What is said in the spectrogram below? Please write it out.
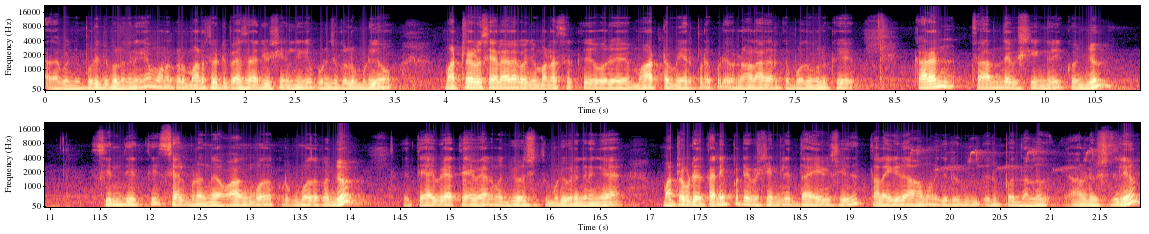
அதை கொஞ்சம் புரிஞ்சு கொள்ளுங்க நீங்கள் உனக்கு மனசு விட்டு பேசுகிற விஷயங்கள் நீங்கள் புரிஞ்சு கொள்ள முடியும். மற்றவர்கள் செயலால் கொஞ்சம் மனசுக்கு ஒரு மாற்றம் ஏற்படக்கூடிய ஒரு நாளாக இருக்கும் போது உங்களுக்கு கடன் சார்ந்த விஷயங்களில் கொஞ்சம் சிந்தித்து செயல்படுங்க. வாங்கும்போது கொடுக்கும்போது கொஞ்சம் இது தேவையாக தேவையான கொஞ்சம் யோசித்து முடிவெடுங்கிறீங்க மற்றவருடைய தனிப்பட்ட விஷயங்களில் தயவு செய்து தலையிடாமல் இரு இருப்பது நல்லது. யாருடைய விஷயத்துலையும்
